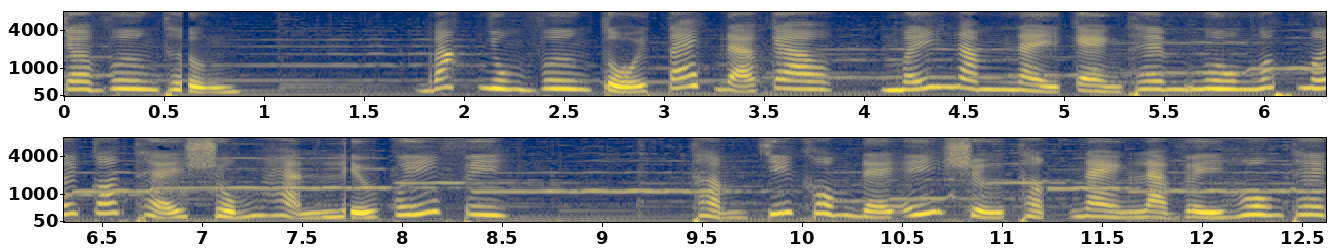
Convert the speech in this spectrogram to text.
cho vương thượng. Bắc Nhung vương tuổi tác đã cao, Mấy năm này càng thêm ngu ngốc mới có thể sủng hạnh liễu quý phi. Thậm chí không để ý sự thật nàng là vị hôn thê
